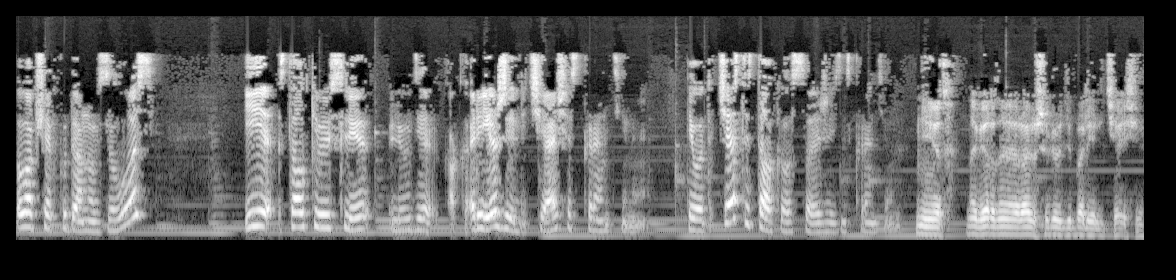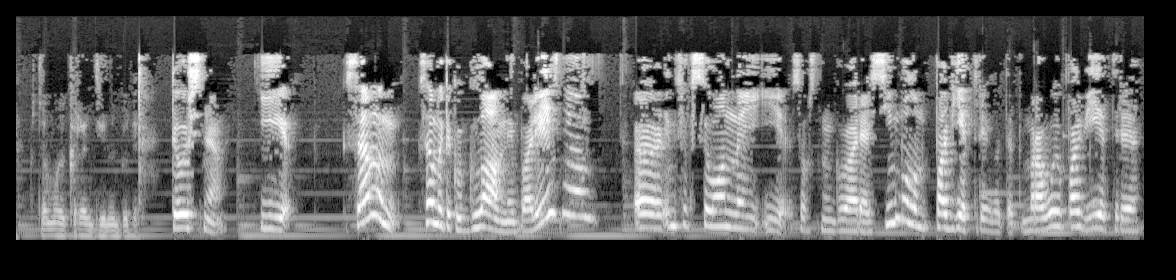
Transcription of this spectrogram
вообще откуда оно взялось, и сталкивались ли люди как реже или чаще с карантинами. Ты вот часто сталкивался в своей жизни с карантином? Нет, наверное, раньше люди болели чаще, потому и карантины были. Точно. И самым, самой такой главной болезнью э, инфекционной и, собственно говоря, символом поветрия, вот это моровое поветрие,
